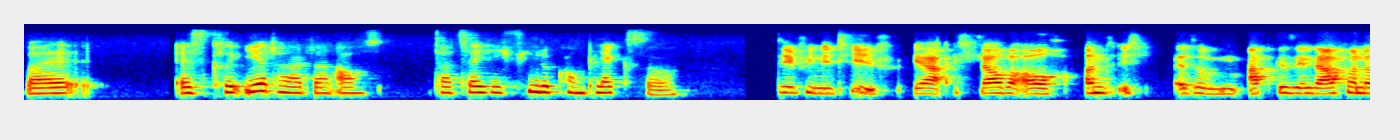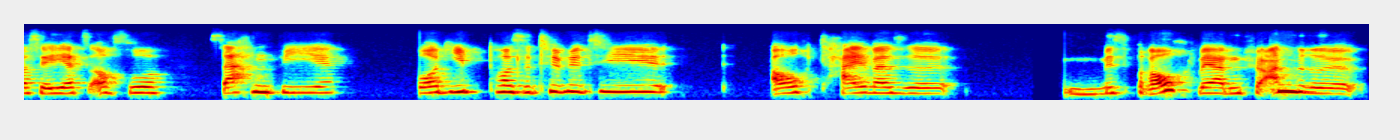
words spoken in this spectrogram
weil es kreiert halt dann auch tatsächlich viele Komplexe. Definitiv, ja, ich glaube auch. Und ich, also abgesehen davon, dass ja jetzt auch so Sachen wie Body Positivity auch teilweise missbraucht werden für andere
